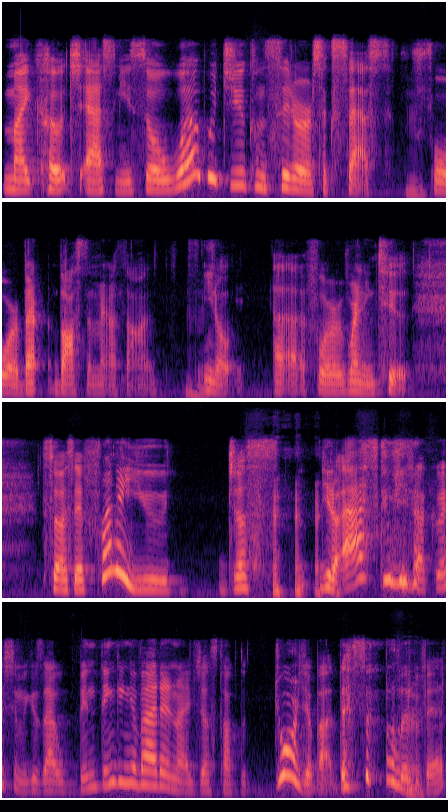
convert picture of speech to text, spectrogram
my coach asked me, "So, what would you consider success for Ba- Boston Marathon? You know, uh, for running two?" So I said, "Funny you." Just you know, ask me that question because I've been thinking about it, and I just talked to George about this a little bit.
